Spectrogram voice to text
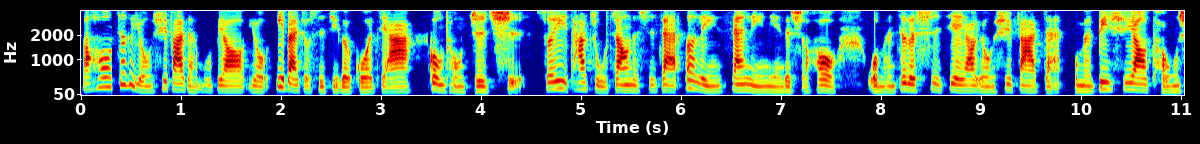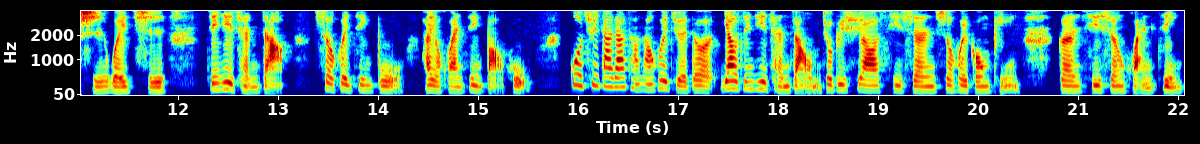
然后这个永续发展目标有一百九十几个国家共同支持，所以他主张的是在二零三零年的时候，我们这个世界要永续发展，我们必须要同时维持经济成长。社会进步，还有环境保护。过去大家常常会觉得，要经济成长，我们就必须要牺牲社会公平跟牺牲环境。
